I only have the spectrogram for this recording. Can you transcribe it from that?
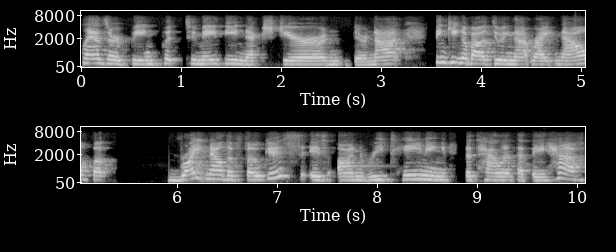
plans are being put to maybe next year, and they're not thinking about doing that right now. But right now, the focus is on retaining the talent that they have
